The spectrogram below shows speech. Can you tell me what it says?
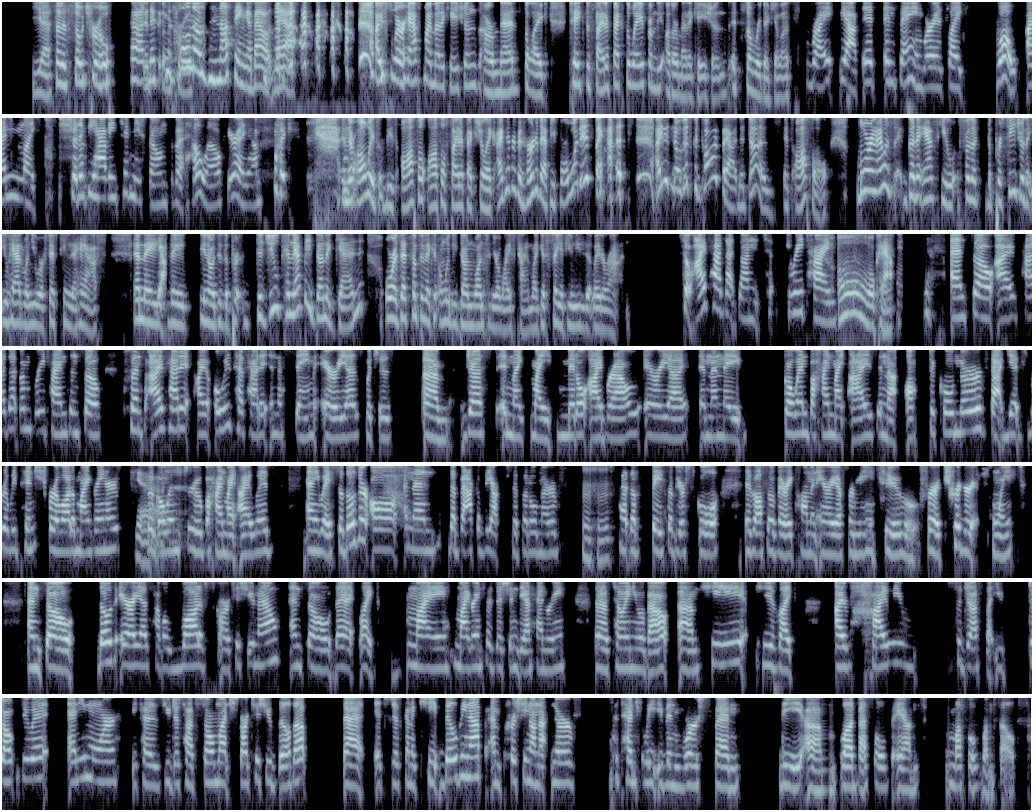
Yes, that is so true. Uh, Nic- so Nicole true. knows nothing about that. I swear half my medications are meds to like take the side effects away from the other medications. It's so ridiculous. Right. Yeah. It's insane where it's like, whoa, I'm like, shouldn't be having kidney stones, but hello, here I am. Like, yeah, and they're always these awful, awful side effects. You're like, I've never even heard of that before. What is that? I didn't know this could cause that, and it does. It's awful. Lauren, I was going to ask you for the the procedure that you had when you were 15 and a half, and they yeah. they you know did the did you can that be done again, or is that something that can only be done once in your lifetime? Like if say if you needed it later on. So I've had that done t- three times. Oh, okay. Yeah. And so I've had that done three times. And so since I've had it, I always have had it in the same areas, which is um just in like my middle eyebrow area. And then they go in behind my eyes in the optical nerve that gets really pinched for a lot of migraineurs. Yeah. They'll go in through behind my eyelids. Anyway, so those are all, and then the back of the occipital nerve hmm at the base of your skull is also a very common area for me to for a trigger point. And so those areas have a lot of scar tissue now. And so that like my migraine physician, Dan Henry, that I was telling you about, um, he he's like, I highly suggest that you don't do it anymore because you just have so much scar tissue buildup that it's just going to keep building up and pushing on that nerve potentially even worse than the um, blood vessels and muscles themselves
